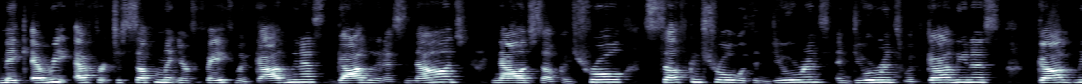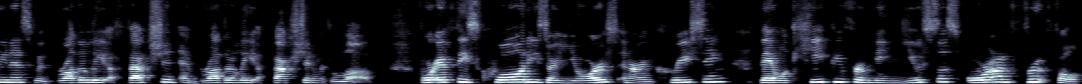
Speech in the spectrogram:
Make every effort to supplement your faith with godliness, godliness, knowledge, knowledge, self control, self control with endurance, endurance with godliness, godliness with brotherly affection, and brotherly affection with love. For if these qualities are yours and are increasing, they will keep you from being useless or unfruitful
